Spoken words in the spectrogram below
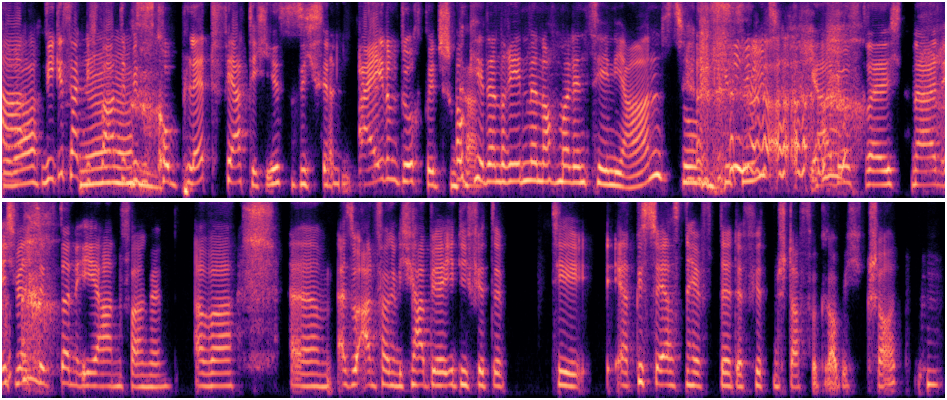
ja, oder? wie gesagt, ich Ja. warte, bis es komplett fertig ist, dass ich es in einem durchbitchen kann. Okay, dann reden wir noch mal in zehn Jahren. So gefühlt. Ja, du hast recht. Nein, ich werde es jetzt dann eh anfangen. Aber ähm, also anfangen, ich habe ja eh die vierte, die bis zur ersten Hälfte der vierten Staffel, glaube ich, geschaut. Mhm.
